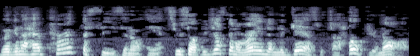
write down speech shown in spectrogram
we're going to have parentheses in our answer. So if you're just going to randomly guess, which I hope you're not,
